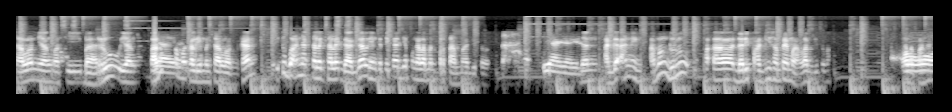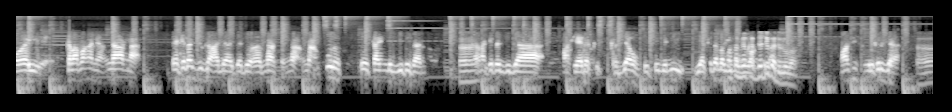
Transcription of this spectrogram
calon yang masih baru yang baru Ya, ya. pertama kali mencalonkan itu banyak caleg-caleg gagal yang ketika dia pengalaman pertama gitu. Iya iya iya. Dan agak aneh. Abang dulu eh, dari pagi sampai malam gitu bang oh iya. Ke lapangan ya? Enggak enggak ya kita juga ada jadwal enggak enggak enggak full full time begitu kan. Eh, karena kita juga masih ada ke- kerja waktu itu. Jadi ya kita bagi oh, sambil kerja juga dulu bang masih sambil kerja. Ah,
